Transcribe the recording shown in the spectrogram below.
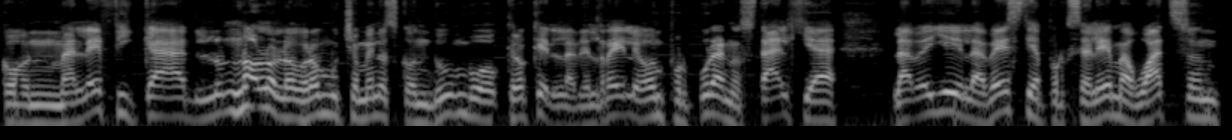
con Maléfica, no lo logró mucho menos con Dumbo, creo que la del Rey León por pura nostalgia, La Bella y la Bestia porque se llama Watson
